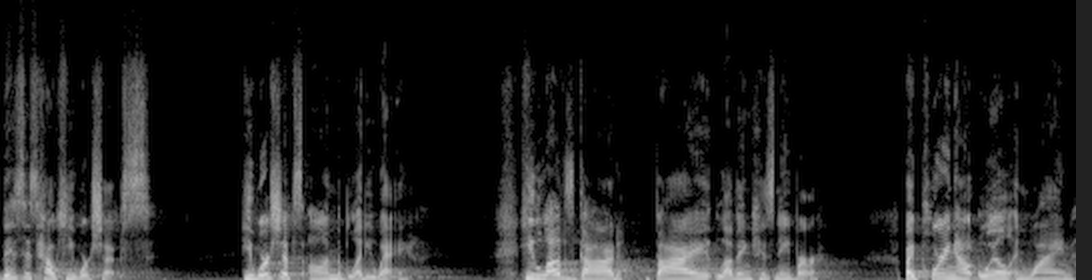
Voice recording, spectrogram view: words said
this is how he worships. He worships on the bloody way. He loves God by loving his neighbor, by pouring out oil and wine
